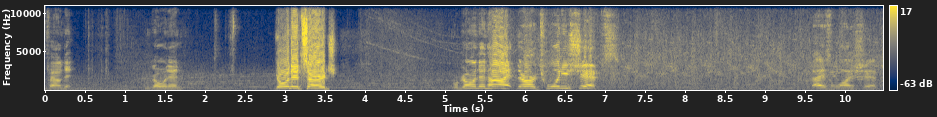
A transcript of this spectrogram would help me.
Found it. I'm going in. Going in, Sarge. We're going in hot. There are 20 ships. That is a lot of ships.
